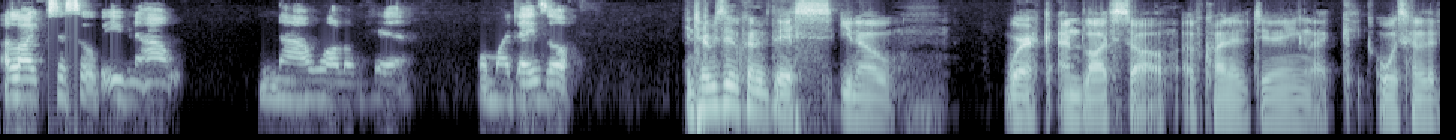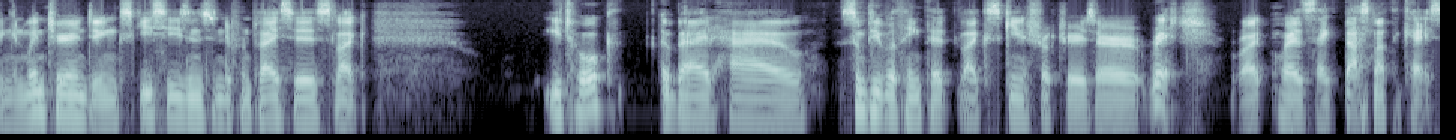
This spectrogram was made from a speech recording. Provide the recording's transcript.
i like to sort of even it out now while i'm here on my days off in terms of kind of this, you know, work and lifestyle of kind of doing like always kind of living in winter and doing ski seasons in different places, like you talk about how some people think that like ski instructors are rich, right? Whereas like that's not the case.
